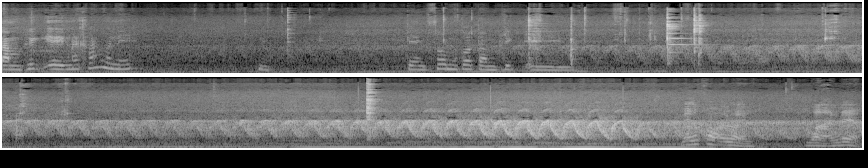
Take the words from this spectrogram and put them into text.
ตำพริกเองนะคะวันนี้นี่แกงส้มก็ตำพริกเอง แมงกออร่อย หวานเลยอะ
